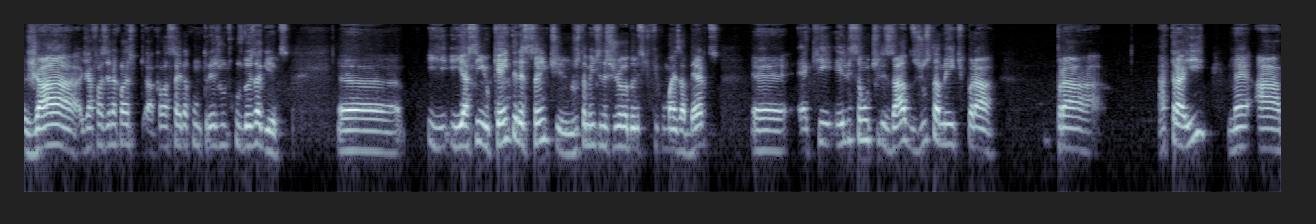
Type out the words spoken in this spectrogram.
Já, já fazendo aquela, aquela saída com três junto com os dois zagueiros. É, e, e, assim, o que é interessante, justamente nesses jogadores que ficam mais abertos, é, é que eles são utilizados justamente para atrair né, a,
